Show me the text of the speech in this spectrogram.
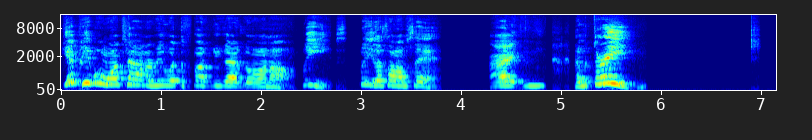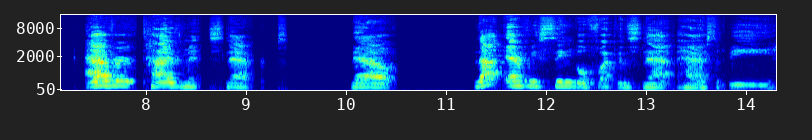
Give people more time to read what the fuck you got going on. Please. Please, that's all I'm saying. All right. Number three, advertisement snappers. Now, not every single fucking snap has to be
